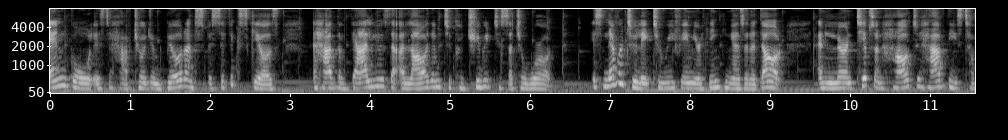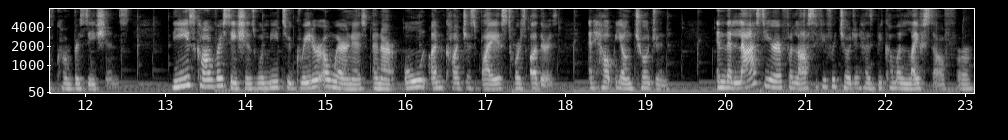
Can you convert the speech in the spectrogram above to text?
end goal is to have children build on specific skills and have the values that allow them to contribute to such a world. It's never too late to reframe your thinking as an adult and learn tips on how to have these tough conversations. These conversations will lead to greater awareness and our own unconscious bias towards others and help young children. In the last year, philosophy for children has become a lifestyle for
